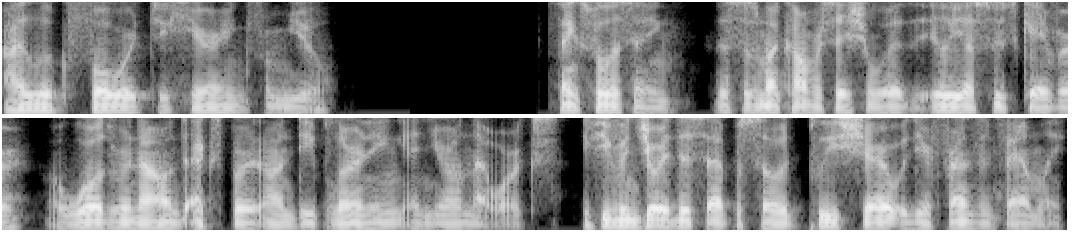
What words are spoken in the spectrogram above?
I look forward to hearing from you. Thanks for listening. This is my conversation with Ilya Sutskever, a world renowned expert on deep learning and neural networks. If you've enjoyed this episode, please share it with your friends and family.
